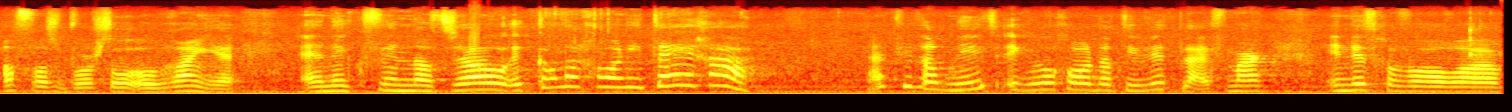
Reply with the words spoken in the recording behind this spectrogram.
afwasborstel oranje. En ik vind dat zo, ik kan er gewoon niet tegen. Heb je dat niet? Ik wil gewoon dat die wit blijft. Maar in dit geval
